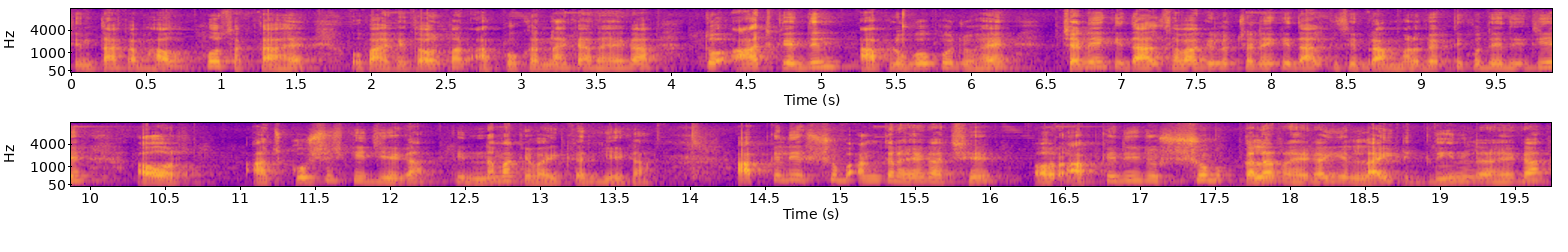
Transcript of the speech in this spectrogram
चिंता का भाव हो सकता है। उपाय के तौर पर आपको करना क्या रहेगा? तो आज के दिन आप लोगों को जो है, चने की दाल, सवा किलो चने की दाल किसी ब्राह्मण व्यक्ति को दे दीजिए और आज कोशिश कीजिएगा कि नमक अवॉइड करिएगा। आपके लिए शुभ अंक रहेगा छः और आपके लिए जो शुभ कलर रहेगा, ये लाइट ग्रीन रहेगा।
